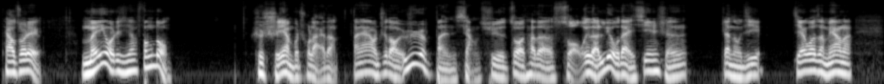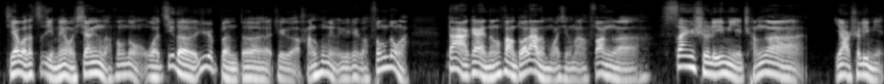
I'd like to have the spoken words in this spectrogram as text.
它要做这个。没有这些风洞，是实验不出来的。大家要知道，日本想去做它的所谓的六代新神战斗机，结果怎么样呢？结果他自己没有相应的风洞。我记得日本的这个航空领域，这个风洞啊，大概能放多大的模型嘛？放个三十厘米乘个一二十厘米，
